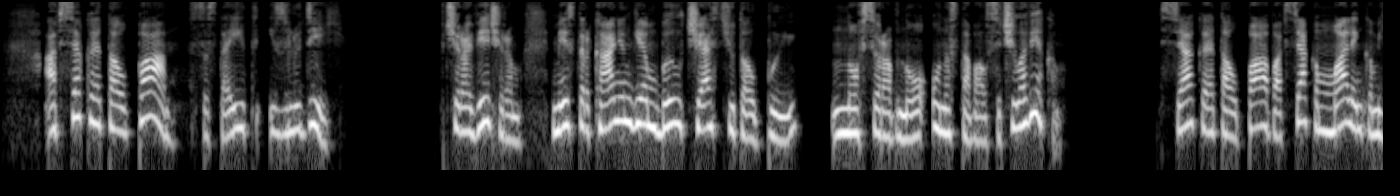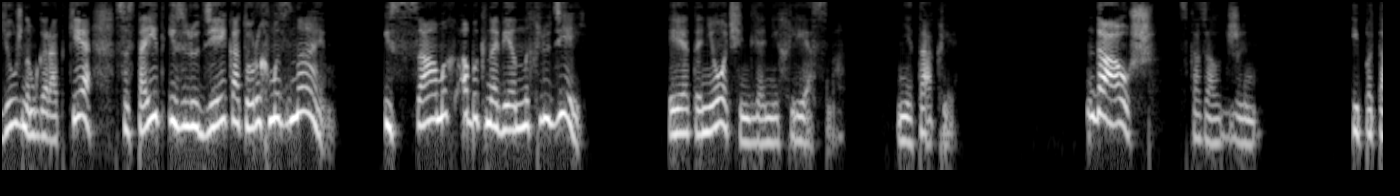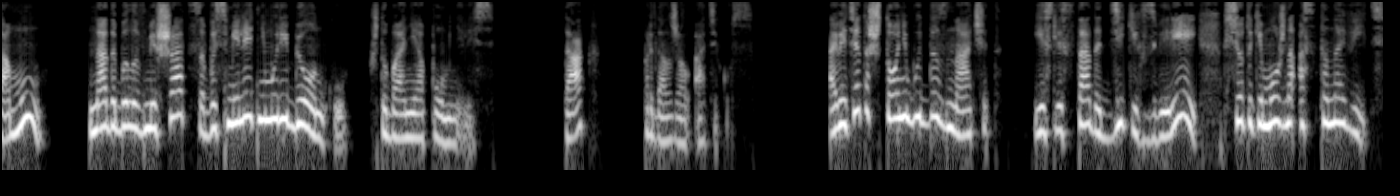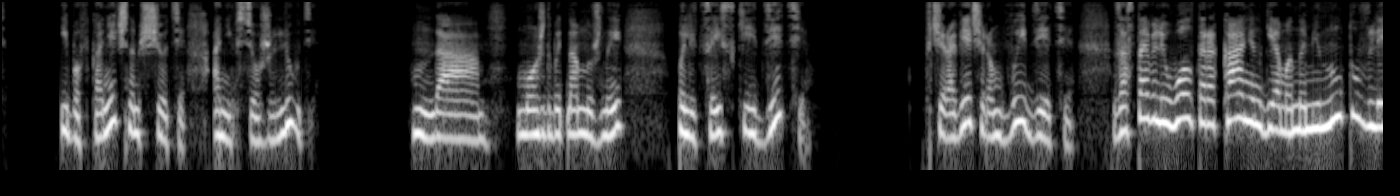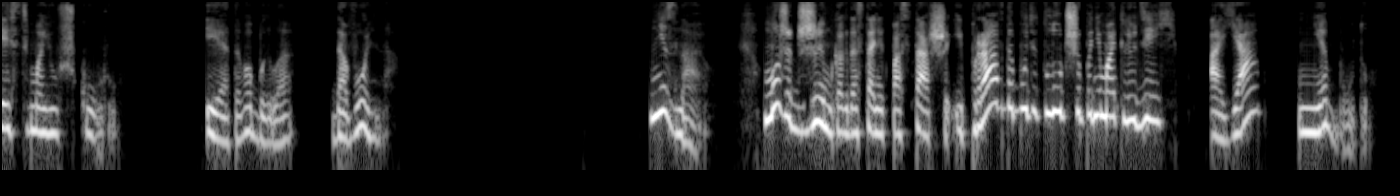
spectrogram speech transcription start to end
а всякая толпа состоит из людей. Вчера вечером мистер Каннингем был частью толпы, но все равно он оставался человеком. Всякая толпа во всяком маленьком южном городке состоит из людей, которых мы знаем из самых обыкновенных людей. И это не очень для них лестно, не так ли? «Да уж», — сказал Джим. «И потому надо было вмешаться восьмилетнему ребенку, чтобы они опомнились». «Так?» — продолжал Атикус. «А ведь это что-нибудь да значит, если стадо диких зверей все-таки можно остановить, ибо в конечном счете они все же люди». Да, может быть, нам нужны полицейские дети? Вчера вечером вы, дети, заставили Уолтера Каннингема на минуту влезть в мою шкуру. И этого было довольно. Не знаю. Может, Джим, когда станет постарше, и правда будет лучше понимать людей, а я не буду.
